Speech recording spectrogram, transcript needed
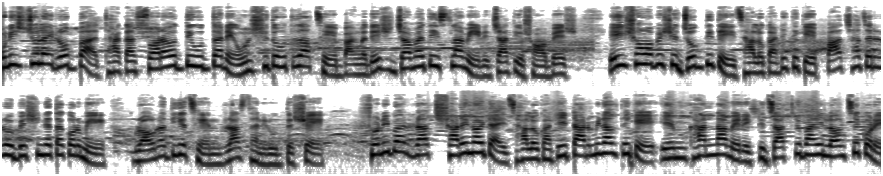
উনিশ জুলাই রোববার ঢাকা সোহরাওয়ার্দী উদ্যানে অনুষ্ঠিত হতে যাচ্ছে বাংলাদেশ জামায়াতে ইসলামীর জাতীয় সমাবেশ। এই সমাবেশে যোগ দিতে ঝালকাঠি থেকে পাঁচ হাজারেরও বেশি নেতাকর্মী রওনা দিয়েছেন রাজধানীর উদ্দেশ্যে। শনিবার রাত সাড়ে নয়টায় ঝালকাঠি টার্মিনাল থেকে এম খান নামের একটি যাত্রীবাহী লঞ্চে করে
